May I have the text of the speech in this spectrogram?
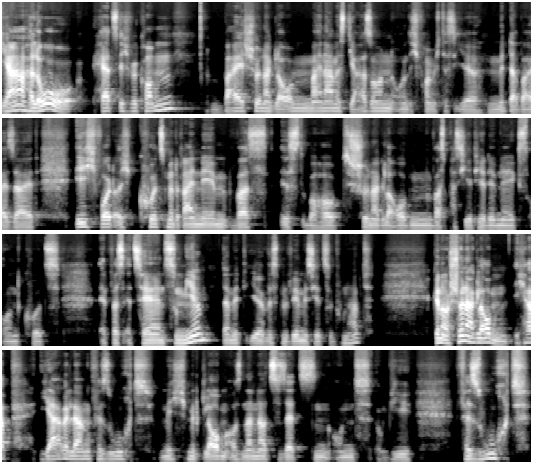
Ja, hallo, herzlich willkommen bei Schöner Glauben. Mein Name ist Jason und ich freue mich, dass ihr mit dabei seid. Ich wollte euch kurz mit reinnehmen, was ist überhaupt schöner Glauben, was passiert hier demnächst und kurz etwas erzählen zu mir, damit ihr wisst, mit wem ihr es hier zu tun habt. Genau, schöner Glauben. Ich habe jahrelang versucht, mich mit Glauben auseinanderzusetzen und irgendwie versucht,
